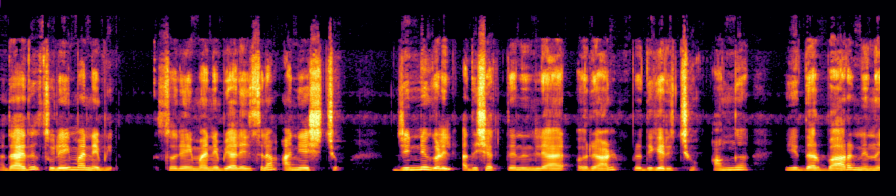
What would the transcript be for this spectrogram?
അതായത് സുലൈമാൻ നബി സുലൈമാൻ നബി അലൈഹി സ്വലാം അന്വേഷിച്ചു. ജിന്നുകളിൽ അതിശക്തനില്ല ഒരാൾ പ്രതികരിച്ചു. അങ്ങ് ഈ ദർബാറിൽ നിന്ന്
